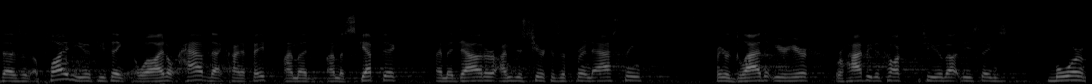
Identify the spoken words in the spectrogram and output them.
doesn't apply to you, if you think, well, I don't have that kind of faith, I'm a, I'm a skeptic, I'm a doubter, I'm just here because a friend asked me, we're glad that you're here. We're happy to talk to you about these things more.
